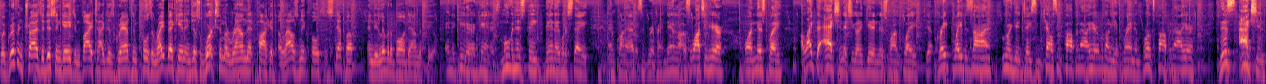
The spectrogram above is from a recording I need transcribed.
Where Griffen tries to disengage and Vaitai just grabs him, pulls him right back in, and just works him around that pocket, allows Nick Foles to step up and deliver the ball down the field. And the key there again is moving his feet, being able to stay in front of Everson Griffin. And then let's watch him here on this play. I like the action that you're going to get in this run play. Yep. Great play design. We're going to get Jason Kelce popping out here. We're going to get Brandon Brooks popping out here. This action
